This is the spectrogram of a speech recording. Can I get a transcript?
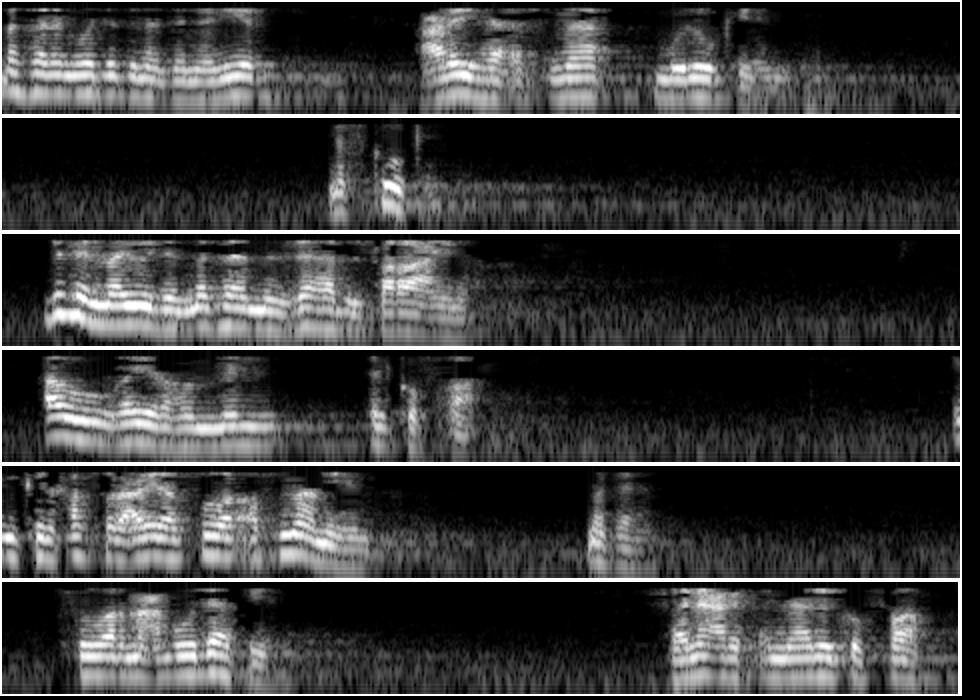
مثلا وجدنا دنانير عليها أسماء ملوكهم. مفكوكة. مثل ما يوجد مثلا من ذهب الفراعنة أو غيرهم من الكفار. يمكن نحصل عليها صور أصنامهم مثلا صور معبوداتهم. فنعرف أنها للكفار.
